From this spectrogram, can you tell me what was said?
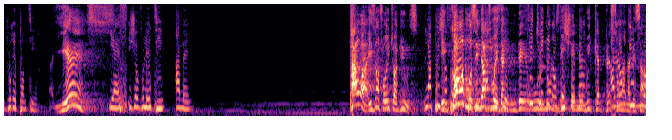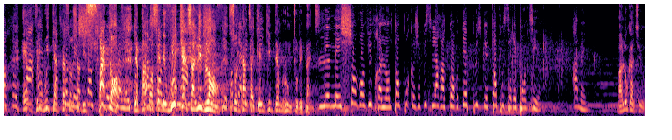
vous repentir. Yes. Yes, je vous le dis. Amen. power is not for you to abuse. If God was in that way, then there wicked person shall be swept. The Bible said the wicked shall live long so that I can give them room to repent. Le méchant vont vivre longtemps pour que je puisse leur accorder plus de temps pour se repentir. Amen. But look at you.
